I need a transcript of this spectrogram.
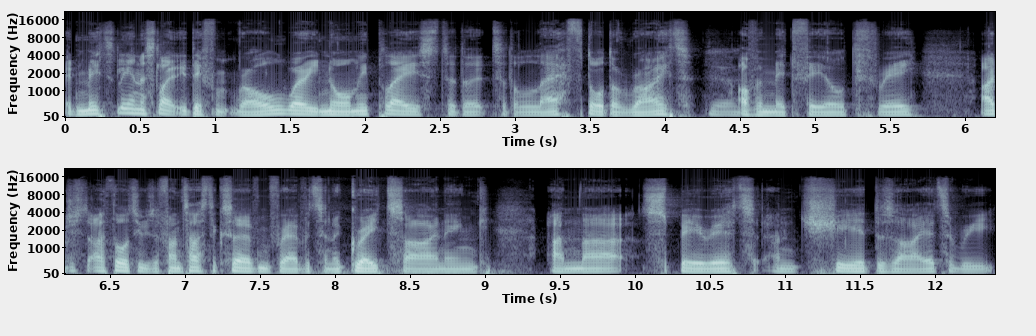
Admittedly in a slightly different role where he normally plays to the to the left or the right yeah. of a midfield three. I just I thought he was a fantastic servant for Everton, a great signing, and that spirit and sheer desire to re,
